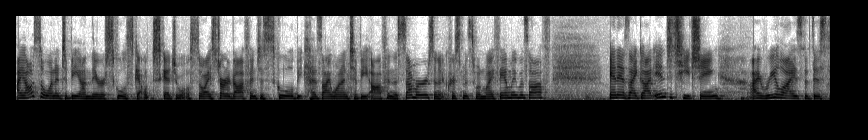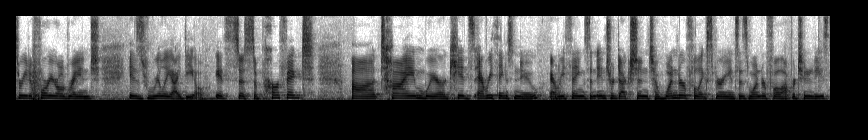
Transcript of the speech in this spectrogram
I also wanted to be on their school schedule. So I started off into school because I wanted to be off in the summers and at Christmas when my family was off. And as I got into teaching, I realized that this three to four year old range is really ideal. It's just a perfect uh, time where kids, everything's new, everything's an introduction to wonderful experiences, wonderful opportunities.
